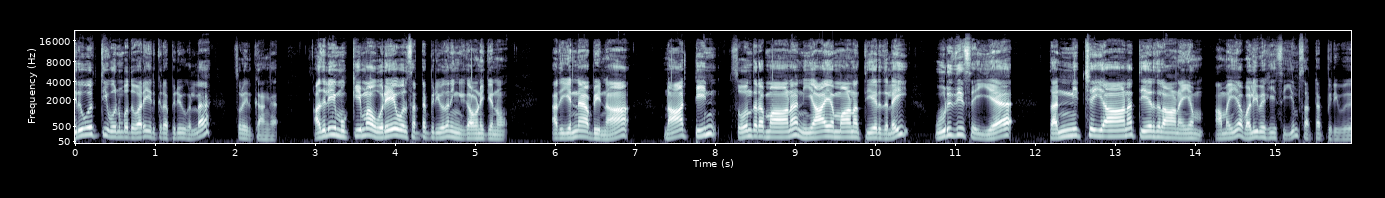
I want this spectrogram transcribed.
இருபத்தி ஒன்பது வரை இருக்கிற பிரிவுகளில் சொல்லியிருக்காங்க. அதுலேயும் முக்கியமாக ஒரே ஒரு சட்டப்பிரிவு தான் நீங்கள் கவனிக்கணும். அது என்ன அப்படின்னா நாட்டின் சுதந்திரமான நியாயமான தேர்தலை உறுதி செய்ய தன்னிச்சையான தேர்தல் ஆணையம் அமைய வழிவகை செய்யும் சட்டப்பிரிவு.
